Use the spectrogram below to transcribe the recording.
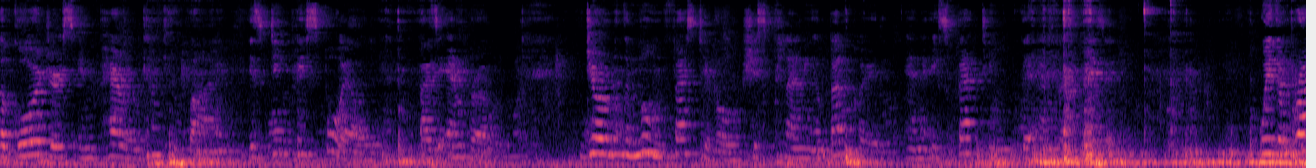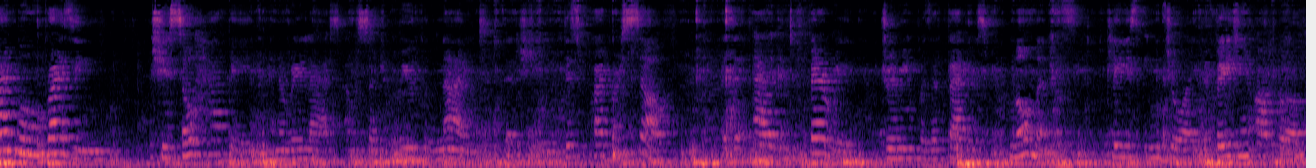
a gorgeous imperial concubine is deeply spoiled by the emperor. During the Moon Festival, she's planning a banquet and expecting the emperor's visit. With the bright moon rising, she's so happy and relaxed on such a beautiful night that she describes herself as an elegant fairy dreaming for the fabulous moments. Please enjoy the Beijing opera,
